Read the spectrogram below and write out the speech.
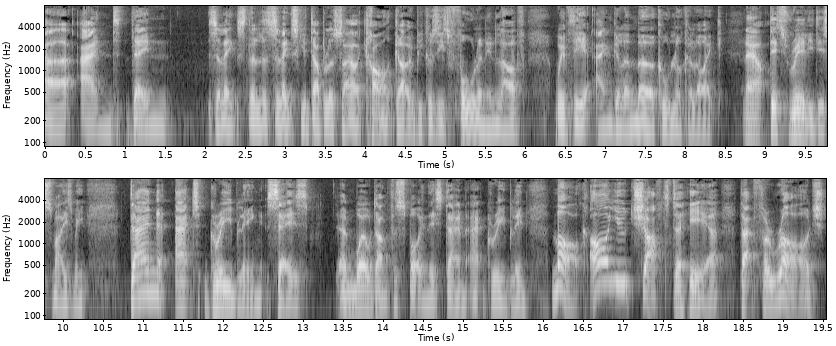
uh, and then Zelensky, the Zelensky double will say, I can't go because he's fallen in love with the Angela Merkel lookalike. Now, this really dismays me. Dan at Griebling says, and well done for spotting this, Dan at Griebling. Mark, are you chuffed to hear that Farage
